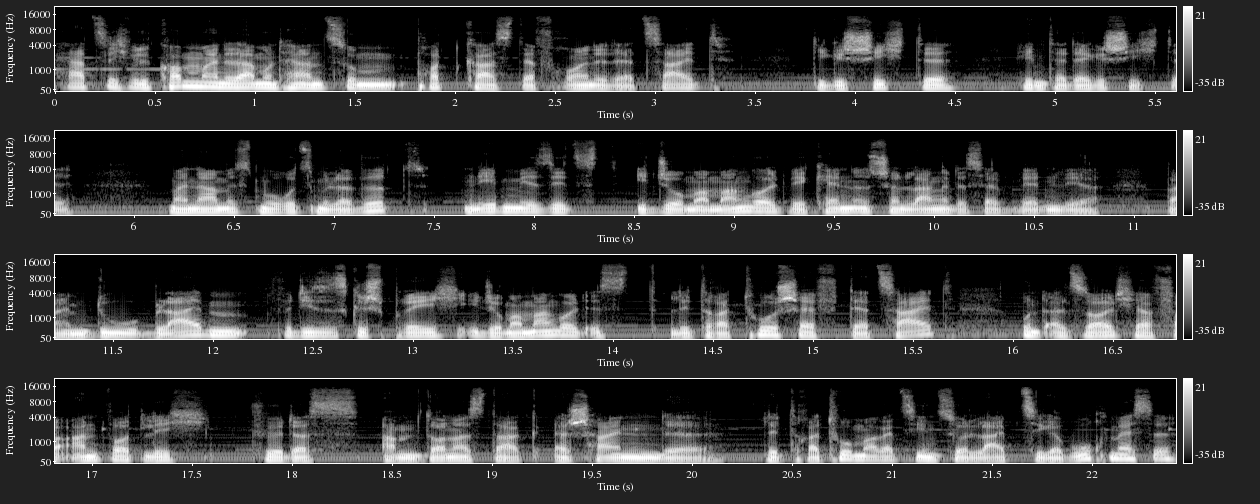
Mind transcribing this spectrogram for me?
Herzlich willkommen, meine Damen und Herren, zum Podcast der Freunde der Zeit, die Geschichte hinter der Geschichte. Mein Name ist Moritz Müller-Wirth. Neben mir sitzt Ijoma Mangold. Wir kennen uns schon lange, deshalb werden wir beim Du bleiben für dieses Gespräch. Ijoma Mangold ist Literaturchef der Zeit und als solcher verantwortlich für das am Donnerstag erscheinende Literaturmagazin zur Leipziger Buchmesse.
